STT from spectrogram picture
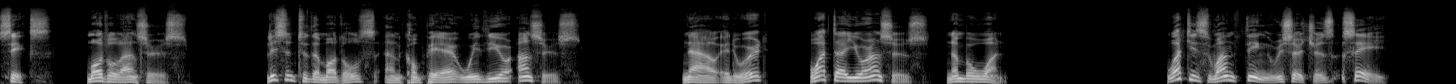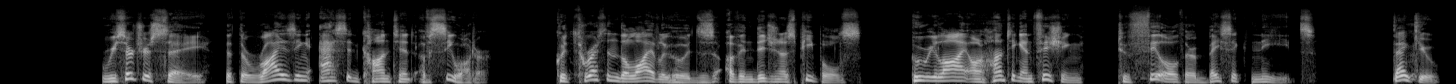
6. Model answers. Listen to the models and compare with your answers. Now, Edward, what are your answers? Number one. What is one thing researchers say? Researchers say that the rising acid content of seawater could threaten the livelihoods of indigenous peoples who rely on hunting and fishing to fill their basic needs. Thank you.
